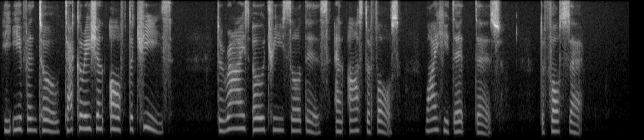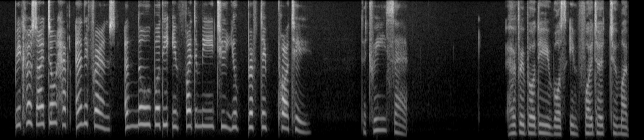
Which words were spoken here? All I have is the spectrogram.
He even took decoration off the trees. The wise old tree saw this and asked the fox why he did this. The fox said, because I don't have any friends and nobody invited me to your birthday party. The tree said, Everybody was invited to my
